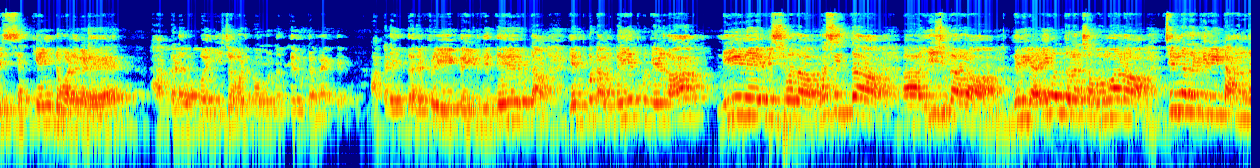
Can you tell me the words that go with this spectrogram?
ಎ ಸೆಕೆಂಡ್ ಒಳಗಡೆ ಆ ಕಡೆ ಒಬ್ಬ ಈಜ ಹೊಡ್ಕೋಗ್ಬಿಟ್ಟು ಹತ್ತೇಬಿಟ್ಟ ಮ್ಯಾಕೆ ಆ ಕಡೆ ಇದ್ದ ರೆಫ್ರಿ ಕೈ ಹಿಡಿದು ಬಿಟ್ಟ ಎದ್ಬಿಟ್ಟ ಅವ್ನ ಕೈ ಎತ್ಬಿಟ್ಟು ಹೇಳ್ದ, ನೀನೇ ವಿಶ್ವದ ಪ್ರಸಿದ್ಧ ಈಜುಗಾರ. ನಿನಗೆ ಐವತ್ತು ಲಕ್ಷ ಬಹುಮಾನ. ಚಿನ್ನದ ಕಿರೀಟ ಅಂದ.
